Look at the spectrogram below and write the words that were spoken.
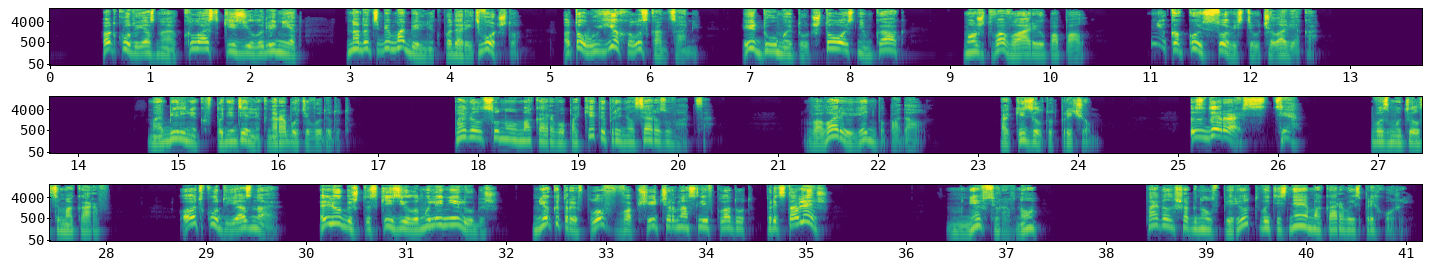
Откуда я знаю, класть кизил или нет? Надо тебе мобильник подарить, вот что. А то уехал и с концами. И думай тут, что с ним, как? Может, в аварию попал. Никакой совести у человека. Мобильник в понедельник на работе выдадут. Павел сунул Макарову пакет и принялся разуваться. В аварию я не попадал. А кизил тут при чем? «Здрасте!» — возмутился Макаров. «Откуда я знаю? Любишь ты с кизилом или не любишь? Некоторые в плов вообще чернослив кладут. Представляешь?» «Мне все равно». Павел шагнул вперед, вытесняя Макарова из прихожей.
